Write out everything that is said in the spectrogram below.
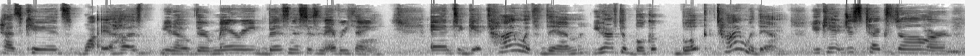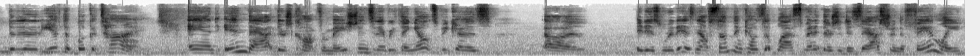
Has kids, husband, you know, they're married, businesses and everything. And to get time with them, you have to book a book time with them. You can't just text them or you have to book a time. And in that, there's confirmations and everything else because, uh, it is what it is. Now, if something comes up last minute, there's a disaster in the family.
